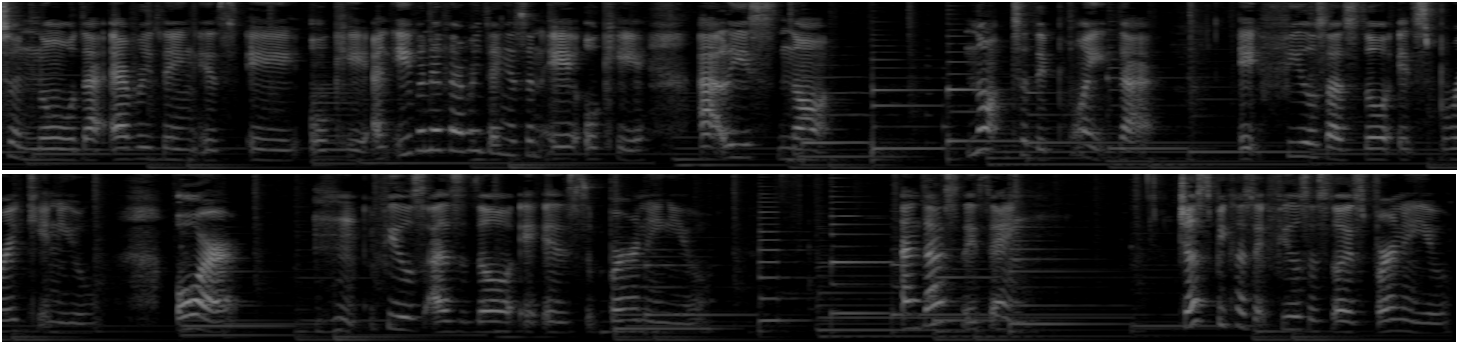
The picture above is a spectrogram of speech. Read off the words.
to know that everything is a okay and even if everything isn't a okay at least not not to the point that it feels as though it's breaking you or feels as though it is burning you. And that's the thing. just because it feels as though it's burning you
